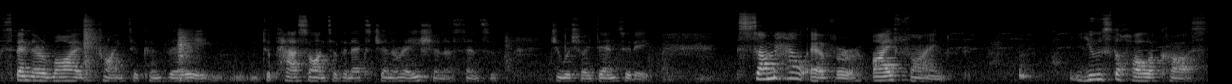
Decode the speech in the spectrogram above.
spend their lives trying to convey, to pass on to the next generation a sense of Jewish identity. Some, however, I find use the Holocaust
